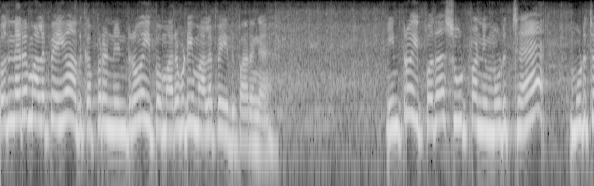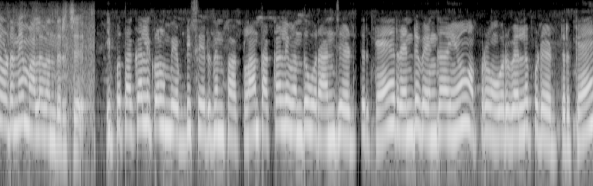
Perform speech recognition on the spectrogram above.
கொஞ்ச நேரம் மழை பெய்யும் அதுக்கப்புறம் நின்றும். இப்போ மறுபடியும் மழை பெய்யுது பாருங்கள் இன்ட்ரோ இப்போ தான் ஷூட் பண்ணி முடித்தேன் முடித்த உடனே மழை வந்துருச்சு. இப்போ தக்காளி குழம்பு எப்படி செய்கிறதுன்னு பார்க்கலாம். தக்காளி வந்து ஒரு அஞ்சு எடுத்திருக்கேன். ரெண்டு வெங்காயம் அப்புறம் ஒரு வெள்ளைப்புடு எடுத்திருக்கேன்.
